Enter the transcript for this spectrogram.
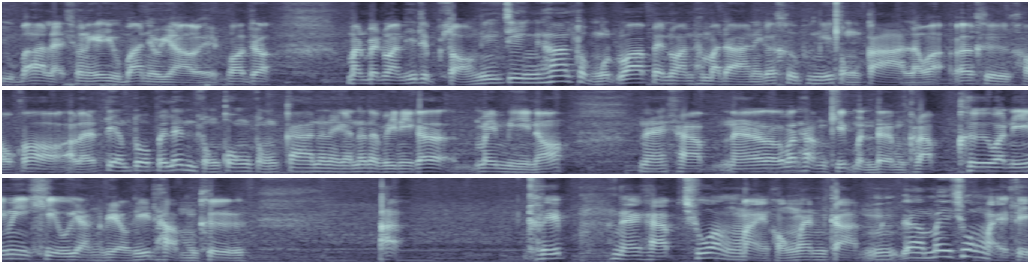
อยู่บ้านแหละช่วงนี้ก็อยู่บ้านยาวๆเลยเพอจะมันเป็นวันที่ 12 จริงๆ ถ้าสมมุติว่าเป็นวันธรรมดาเนี่ยก็คือพรุ่งนี้สงการแล้วอะก็คือเขาก็อะไรเตรียมตัวไปเล่นสงกงสงการอะไรกันแต่ปีนี้ก็ไม่มีเนาะนะครับนะเราก็มาทำคลิปเหมือนเดิมครับ คือวันนี้มีคิวอย่างเดียวที่ทำคือ คลิปนะครับช่วงใหม่ของแวนการ์ดไม่ช่วงใหม่สิ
